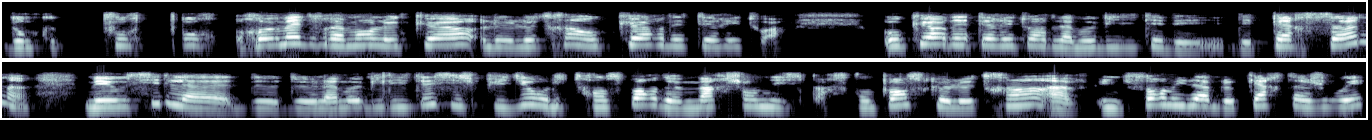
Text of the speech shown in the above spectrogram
Donc, pour, pour remettre vraiment le, cœur, le, train au cœur des territoires, au cœur des territoires de la mobilité des, des personnes, mais aussi de la, de, de, la mobilité, si je puis dire, ou du transport de marchandises, parce qu'on pense que le train a une formidable carte à jouer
